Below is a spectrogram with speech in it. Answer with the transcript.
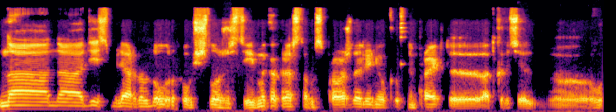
на, на 10 миллиардов долларов в общей сложности, и мы как раз там сопровождали у него крупный проект э, открытия э,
